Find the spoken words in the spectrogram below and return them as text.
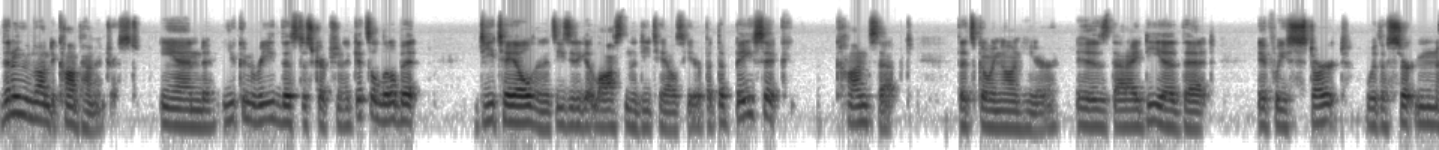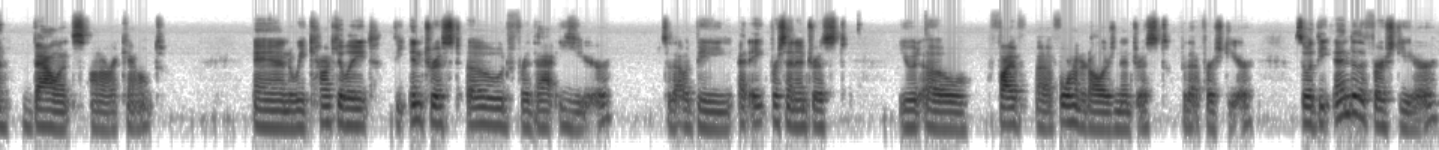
Then we move on to compound interest. And you can read this description. It gets a little bit detailed and it's easy to get lost in the details here, but the basic concept that's going on here is that idea that if we start with a certain balance on our account and we calculate the interest owed for that year, so that would be at 8% interest, you would owe five, uh, $400 in interest for that first year. So at the end of the first year,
